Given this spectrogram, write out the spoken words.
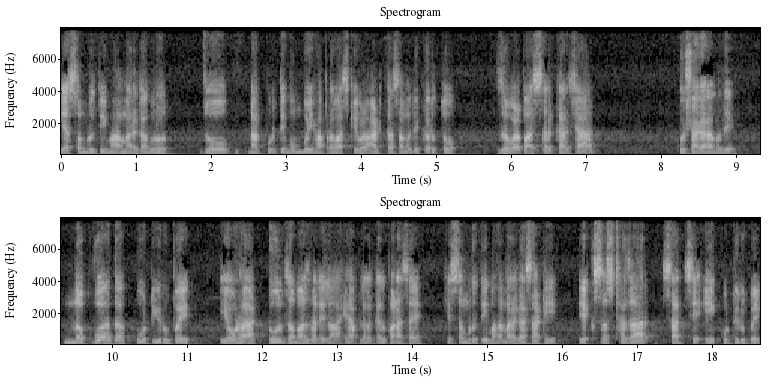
या समृद्धी महामार्गावरून जो नागपूर ते मुंबई हा प्रवास केवळ आठ तासामध्ये करतो जवळपास सरकारच्या कोशागारामध्ये नव्वद कोटी रुपये एवढा टोल जमा झालेला आहे. आपल्याला कल्पनाच आहे की समृद्धी महामार्गासाठी एकसष्ट हजार सातशे एक कोटी रुपये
